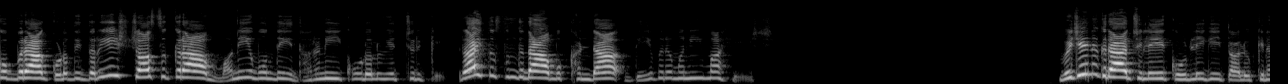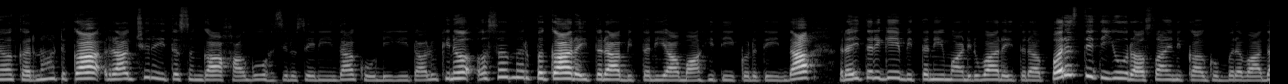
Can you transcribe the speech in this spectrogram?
ಗೊಬ್ಬರ ಕೊಡದಿದ್ದರೆ ಶಾಸಕರ ಮನೆ ಮುಂದೆ ಧರಣಿ ಕೂಡಲು ಎಚ್ಚರಿಕೆ. ರೈತ ಸಂಘದ ಮುಖಂಡ ದೇವರಮನಿ ಮಹೇಶ್. ವಿಜಯನಗರ ಜಿಲ್ಲೆ ಕೂಡ್ಲಿಗಿ ತಾಲೂಕಿನ ಕರ್ನಾಟಕ ರಾಜ್ಯ ರೈತ ಸಂಘ ಹಾಗೂ ಹಸಿರು ಸೇನೆಯಿಂದ ಕೂಡ್ಲಿಗಿ ತಾಲೂಕಿನ ಅಸಮರ್ಪಕ ರೈತರ ಬಿತ್ತನೆಯ ಮಾಹಿತಿ ಕೊರತೆಯಿಂದ ರೈತರಿಗೆ ಬಿತ್ತನೆ ಮಾಡಿರುವ ರೈತರ ಪರಿಸ್ಥಿತಿಯು ರಾಸಾಯನಿಕ ಗೊಬ್ಬರವಾದ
